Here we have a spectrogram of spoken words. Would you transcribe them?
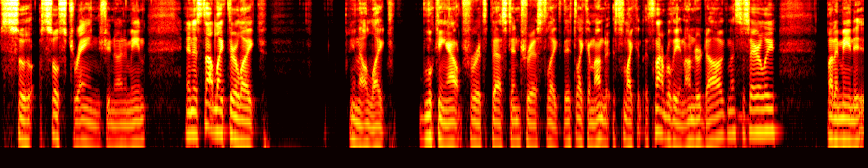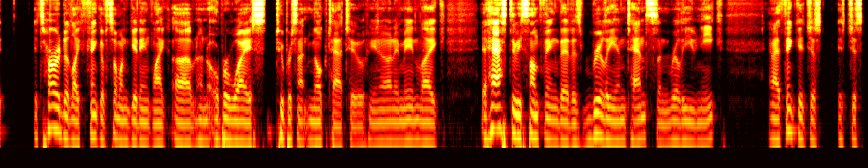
so so strange. You know what I mean? And it's not like they're like, you know, like looking out for its best interest. Like it's like an under. It's like it's not really an underdog necessarily, but I mean it. It's hard to like think of someone getting like uh, an Oberweis two percent milk tattoo. You know what I mean? Like it has to be something that is really intense and really unique. And I think it just it's just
